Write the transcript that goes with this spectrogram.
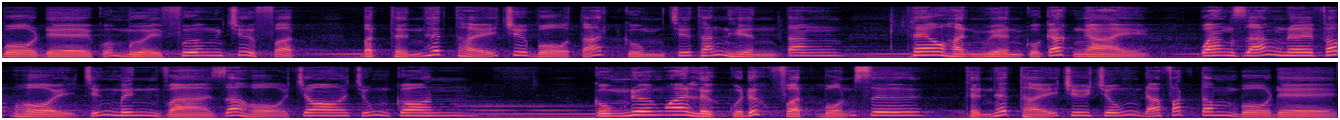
Bồ Đề của mười phương chư Phật bật thỉnh hết thảy chư Bồ Tát cùng chư Thánh Hiền Tăng theo hạnh nguyện của các ngài quang giáng nơi Pháp hội chứng minh và gia hộ cho chúng con. Cùng nương oai lực của Đức Phật Bổn Sư, thỉnh hết thảy chư chúng đã phát tâm Bồ Đề,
